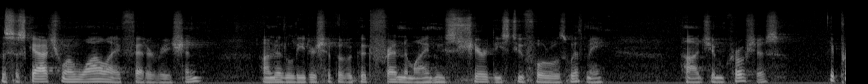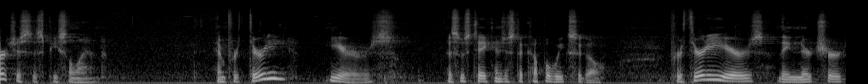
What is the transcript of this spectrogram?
The Saskatchewan Wildlife Federation, under the leadership of a good friend of mine who shared these two photos with me, uh, Jim Crocius, they purchased this piece of land. And for 30 years, this was taken just a couple weeks ago, for 30 years, they nurtured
